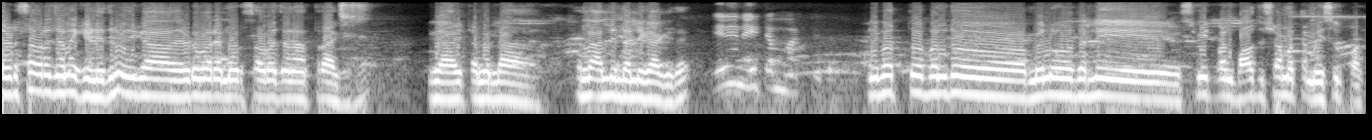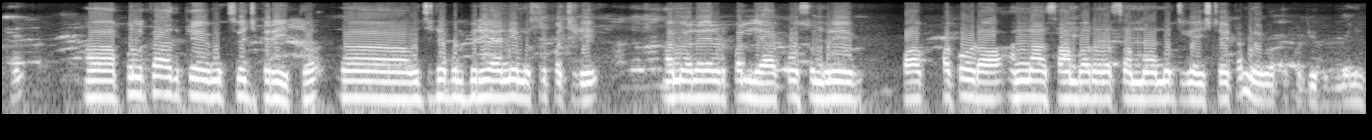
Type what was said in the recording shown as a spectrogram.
ಎರಡು ಸಾವಿರ ಜನ ಕೇಳಿದ್ರು ಈಗ ಎರಡೂವರೆ ಮೂರು ಸಾವಿರ ಜನ ಹತ್ರ ಆಗಿದೆ. ಈಗ ಐಟಮ್ ಎಲ್ಲ ಎಲ್ಲ ಅಲ್ಲಿಂದ ಅಲ್ಲಿಗಾಗಿದೆ ಏನೇನ್ ಐಟಮ್ ಮಾಡ್ತಿದ್ದಾರೆ? ಇವತ್ತು ಬಂದು ಮೆನುದಲ್ಲಿ ಸ್ವೀಟ್ ಬಂದು ಬಾದುಷಾ ಮತ್ತು ಮೈಸೂರು ಪಾಕು. ಪುಲ್ಕ ಅದಕ್ಕೆ ಮಿಕ್ಸ್ ವೆಜ್ ಕರಿ ಇತ್ತು. ವೆಜಿಟೇಬಲ್ ಬಿರಿಯಾನಿ, ಮೊಸರು ಪಚ್ಚಡಿ ಆಮೇಲೆ ಎರಡು ಪಲ್ಯ, ಕೋಸಂಬರಿ ಪಕೋಡ, ಅನ್ನ, ಸಾಂಬಾರು ರಸಮ್ಮ ಮಜ್ಜಿಗೆ ಇಷ್ಟು ಐಟಮ್ ಇವತ್ತು ಮೆನುದಲ್ಲಿ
